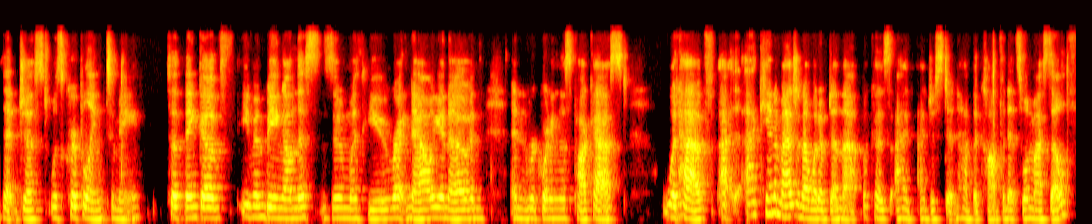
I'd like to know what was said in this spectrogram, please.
that just was crippling to me to think of even being on this Zoom with you right now, you know, and, and recording this podcast would have, I, I can't imagine I would have done that because I, I just didn't have the confidence with myself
